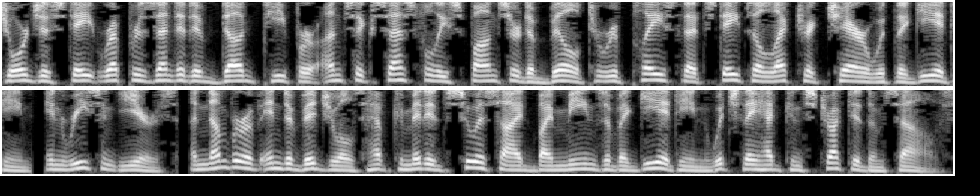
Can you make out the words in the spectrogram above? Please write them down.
Georgia State Representative Doug Teper unsuccessfully sponsored a bill to replace that state's electric chair with the guillotine. In recent years, a number of individuals have committed suicide by means of a guillotine which they had constructed themselves.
